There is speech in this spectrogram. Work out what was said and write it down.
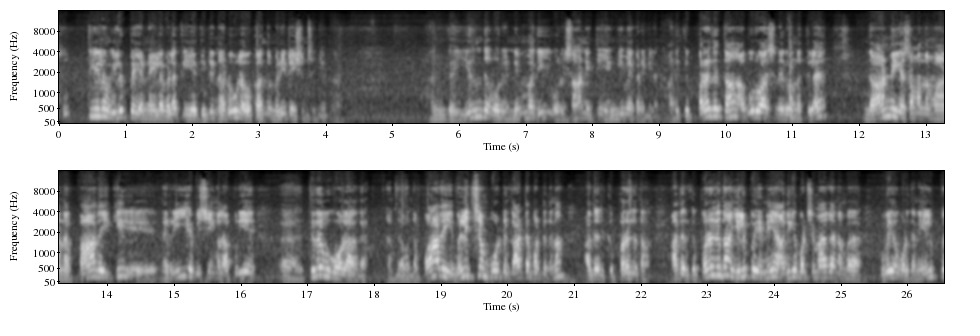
சுற்றிலும் இழுப்பை எண்ணெயில் விளக்கு ஏற்றிட்டு நடுவில் உட்காந்து மெடிடேஷன் செஞ்சுருந்தாங்க. அங்கே இருந்த ஒரு நிம்மதி ஒரு சாநித்தியம் எங்கேயுமே கிடைக்கலங்க. அதுக்கு பிறகு தான் அபூர்வாஸ் நிறுவனத்தில் இந்த ஆன்மீக சம்பந்தமான பாதைக்கு நிறைய விஷயங்கள் அப்படியே அஹ், அந்த அந்த பாதை வெளிச்சம் போட்டு காட்டப்பட்டதுன்னா அதற்கு பிறகு தான் அதற்கு பிறகு தான் இழுப்பு எண்ணெயை அதிகபட்சமாக நம்ம உபயோகப்படுத்தணும். இழுப்பு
